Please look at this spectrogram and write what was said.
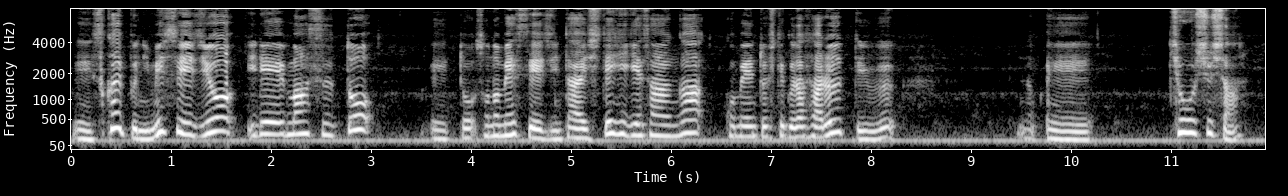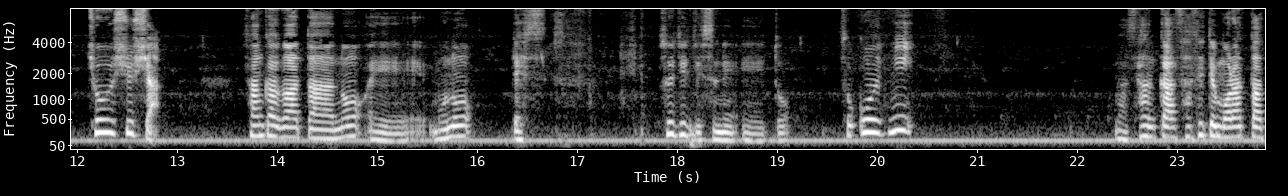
えースカイプにメッセージを入れますと、えっ、と、そのメッセージに対してヒゲさんがコメントしてくださるっていう、えー聴取者聴取者参加型の、えーものです。それでですね、えっ、と、そこに、まあ、参加させてもらったっ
